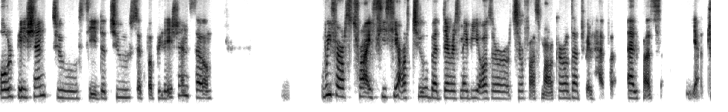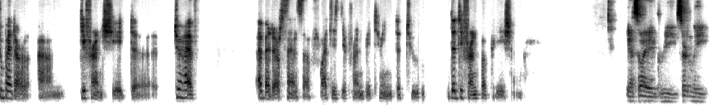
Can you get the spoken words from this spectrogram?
all patients to see the two subpopulations. So we first try CCR2, but there is maybe other surface marker that will help, help us yeah, to better um, differentiate the, to have a better sense of what is different between the two, the different population. Yeah, so I agree. Certainly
